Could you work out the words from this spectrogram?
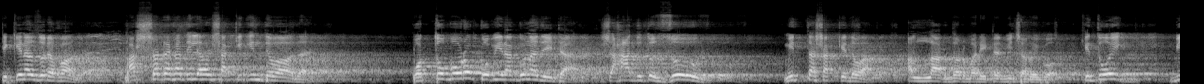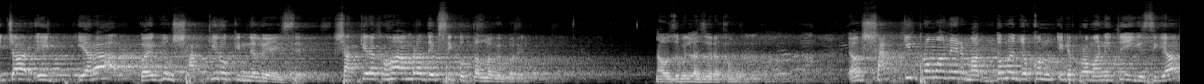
ঠিক কিনা জোরে এখন পাঁচশো টাকা দিলে সাক্ষী কিনতে পাওয়া যায়। কত বড় কবিরা গোনা যেটা শাহাদত জোর। মিথ্যা সাক্ষী দেওয়া। আল্লাহর দরবার এটার বিচার হইব। কিন্তু ওই বিচার, এই এরা কয়েকজন সাক্ষীরও কিনে লই আইছে। সাক্ষীরা কহ, আমরা দেখছি কোত্তার লগে করে। নাউজুবিল্লাহ, জোর এখন এখন সাক্ষী প্রমাণের মাধ্যমে যখন এটা প্রমাণিত হয়ে গেছি গা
